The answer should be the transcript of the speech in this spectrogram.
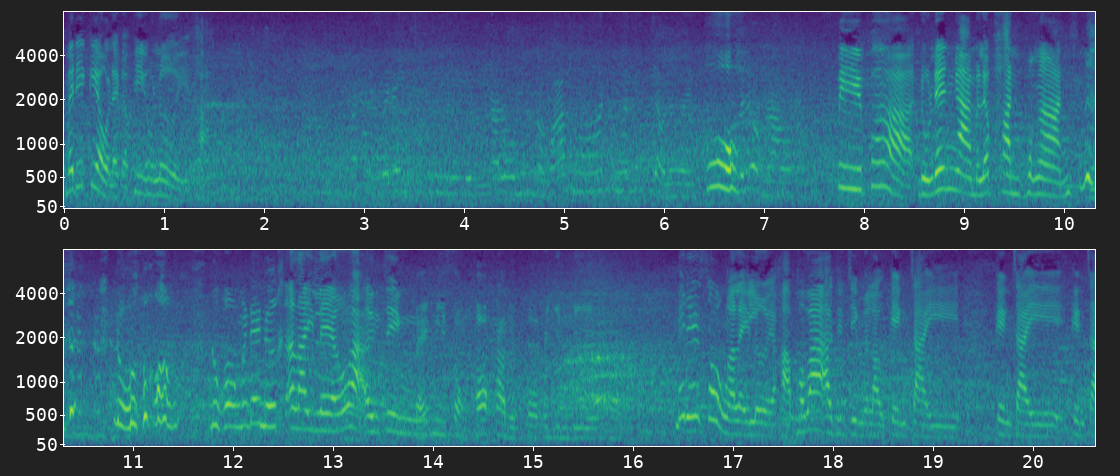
ไม่ได้เกี่ยวอะไรกับพี่เขาเลยค่ะไม่ได้มีอารมณ์แบบว่าโพสเงินไม่เกี่ยวเลยโอ้เป็นเรื่องของเราปีผ่าหนูเล่นงานมาแล้วพันกว่างาน หนูคงหนูคงไม่ได้นึกอะไรแล้วอะเอาจริงๆไหนมีส่งข้อความหรือโทรไปยินดี ไม่ได้ส่งอะไรเลยอะค่ะ เพราะว่าเอาจริงๆเราเกรงใจเกรงใจเกรงใจ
